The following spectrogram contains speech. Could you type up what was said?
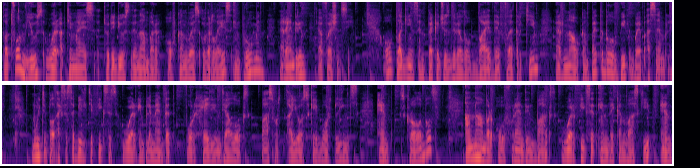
Platform views were optimized to reduce the number of canvas overlays, improving rendering efficiency. All plugins and packages developed by the Flutter team are now compatible with WebAssembly. Multiple accessibility fixes were implemented for heading dialogues password iOS keyboard links and scrollables. A number of rendering bugs were fixed in the CanvasKit and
